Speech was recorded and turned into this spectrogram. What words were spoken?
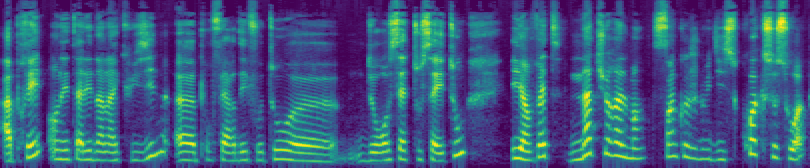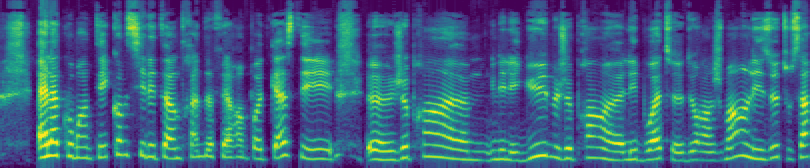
Après, on est allé dans la cuisine euh, pour faire des photos euh, de recettes, tout ça et tout. Et en fait, naturellement, sans que je lui dise quoi que ce soit, elle a commenté comme s'il était en train de faire un podcast. Et euh, je prends les légumes, je prends les boîtes de rangement, les œufs, tout ça.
